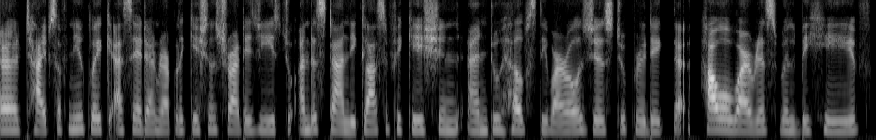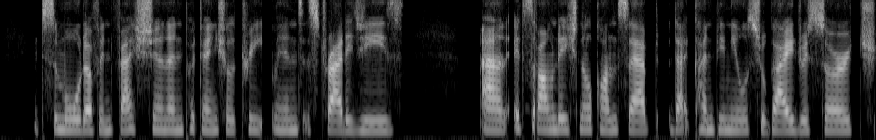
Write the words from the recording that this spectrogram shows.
uh, types of nucleic acid and replication strategies to understand the classification and to help the virologist to predict that how a virus will behave, its mode of infection and potential treatment strategies. And it's a foundational concept that continues to guide research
